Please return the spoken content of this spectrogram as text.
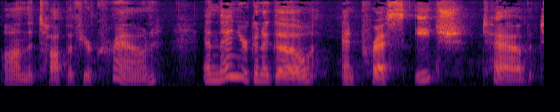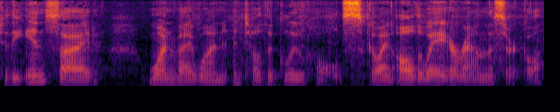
on the top of your crown, and then you're going to go and press each tab to the inside one by one until the glue holds, going all the way around the circle.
